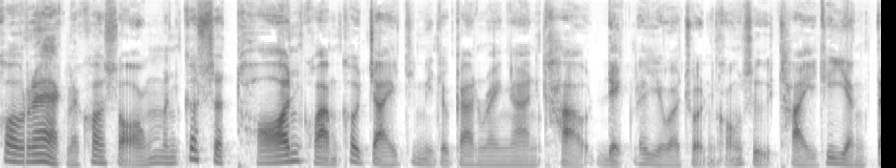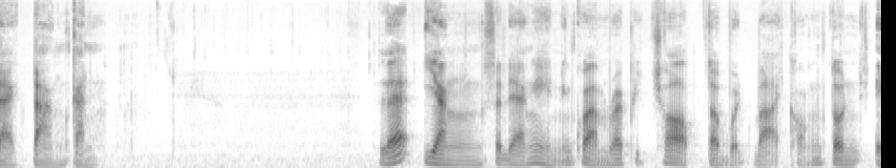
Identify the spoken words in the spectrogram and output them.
ข้อแรกและข้อ 2 มันก็สะท้อนความเข้าใจที่มีต่อการรายงานข่าวเด็กและเยาวชนของสื่อไทยที่ยังแตกต่างกัน และยังแสดงให้เห็นถึงความรับผิดชอบต่อบทบาทของตนเอ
